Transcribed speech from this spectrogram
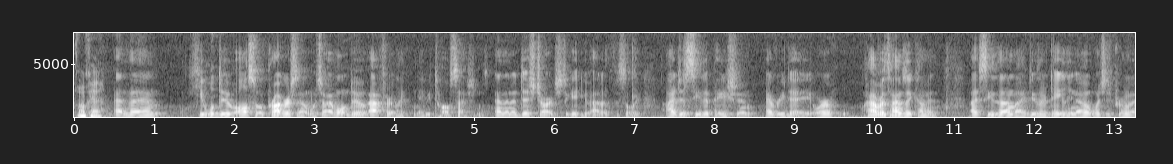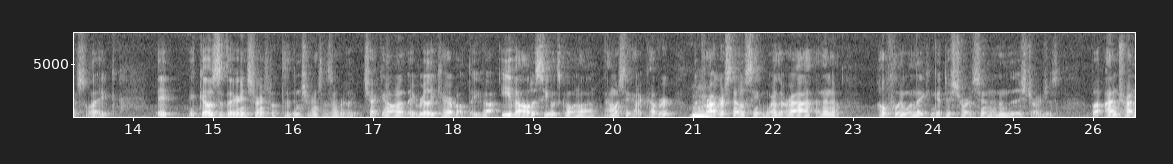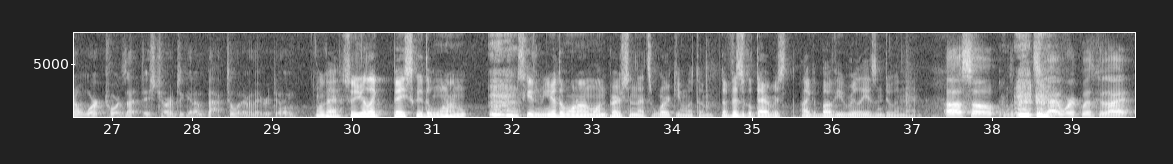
Okay. and then he will do also a progress note, which I won't do after like maybe 12 sessions, and then a discharge to get you out of the facility. I just see the patient every day, or however times they come in. I see them. I do their daily note, which is pretty much like it it goes with their insurance, but the insurance doesn't really check in on it. They really care about the eval, eval to see what's going on, how much they got to cover, the Mhm. progress note, seeing where they're at, and then hopefully when they can get discharged soon, and then the discharges. But I'm trying to work towards that discharge to get them back to whatever they were doing. Okay, so you're like basically the one on, excuse me, you're the one on one person that's working with them. The physical therapist like above you really isn't doing that. Uh, so the PT I work with, because I,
